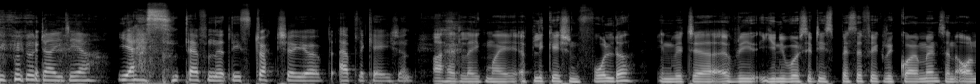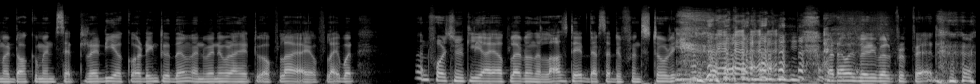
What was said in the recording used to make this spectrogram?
Good idea. yes, definitely structure your application. I had like my application folder in which uh, every university specific requirements and all my documents set ready according to them. And whenever I had to apply, I apply. But unfortunately, I applied on the last date. That's a different story. but I was very well prepared.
